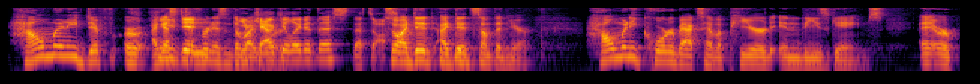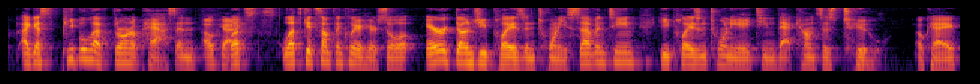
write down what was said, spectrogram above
how many different or I You guess different isn't the you right word. You calculated this? That's awesome. So I did I did something here. How many quarterbacks have appeared in these games? Eh, Or I guess people who have thrown a pass. And Okay. let's let's get something clear here. So Eric Dungey plays in 2017. He plays in 2018. That counts as two. Okay.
